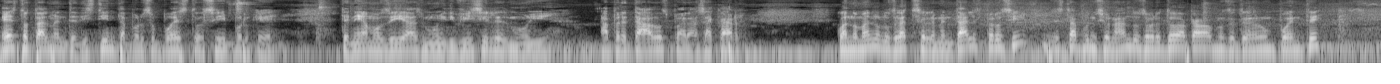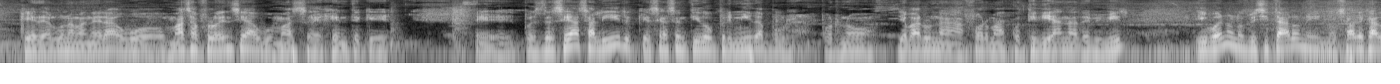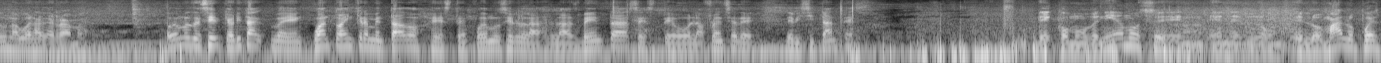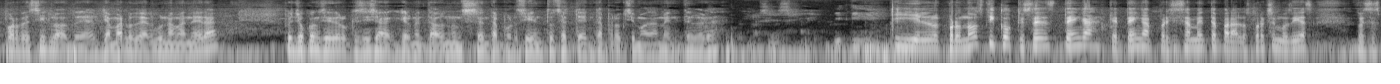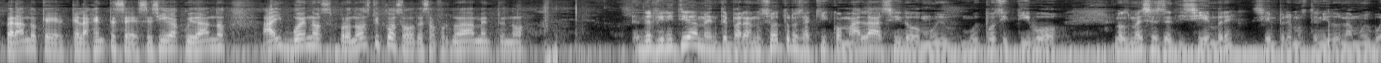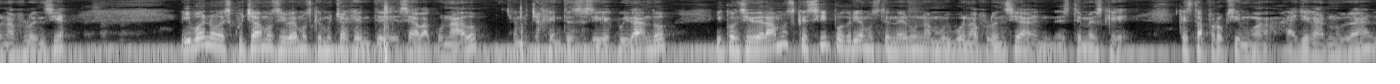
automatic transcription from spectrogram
Es totalmente distinta, por supuesto, sí, porque teníamos días muy difíciles, muy apretados para sacar cuando menos los gastos elementales, pero sí, está funcionando, sobre todo acabamos de tener un puente que de alguna manera hubo más afluencia, hubo más eh, gente que eh, pues desea salir, que se ha sentido oprimida por, por no llevar una forma cotidiana de vivir. Y bueno, nos visitaron y nos ha dejado una buena derrama. Podemos decir que ahorita eh, en cuánto ha incrementado, este, podemos decir la- las ventas, este, o la afluencia de, de visitantes. de como veníamos en, en el- en lo malo, pues, por decirlo, de llamarlo de alguna manera, pues yo considero que sí se ha incrementado en un 60%, 70% aproximadamente, ¿verdad? Y, y- y el pronóstico que ustedes tengan, que tengan precisamente para los próximos días, pues esperando que, que la gente se, se siga cuidando, ¿hay buenos pronósticos o desafortunadamente no? Definitivamente, para nosotros aquí Comala ha sido muy, muy positivo los meses de diciembre, siempre hemos tenido una muy buena afluencia. Y bueno, escuchamos y vemos que mucha gente se ha vacunado, que mucha gente se sigue cuidando y consideramos que sí podríamos tener una muy buena afluencia en este mes que, que está próximo a, a llegarnos, ¿verdad?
